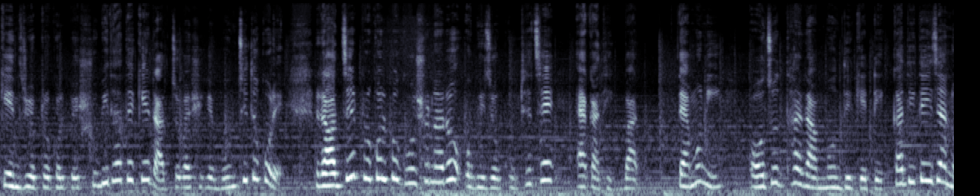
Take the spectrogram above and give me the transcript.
কেন্দ্রীয় প্রকল্পের সুবিধা থেকে রাজ্যবাসীকে বঞ্চিত করে রাজ্যের প্রকল্প ঘোষণারও অভিযোগ উঠেছে একাধিকবার। তেমনি অযোধ্যা রাম মন্দিরকে টেক্কা দিতেই যেন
